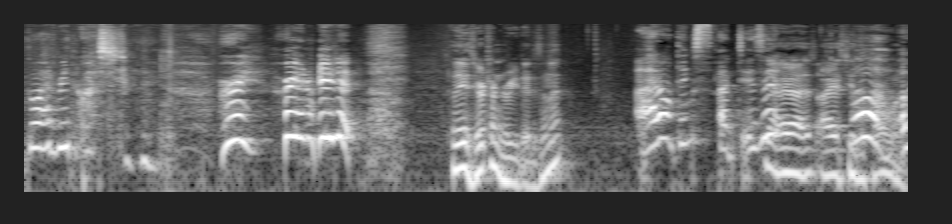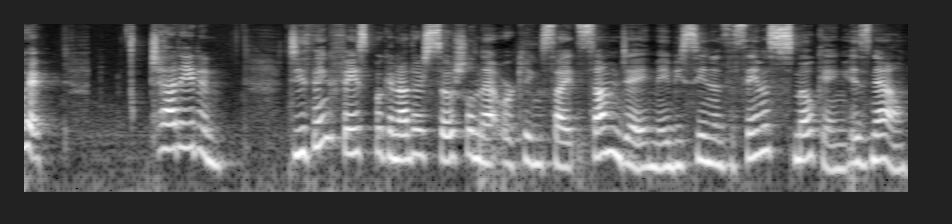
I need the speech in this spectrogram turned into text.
go ahead, read the question. hurry, hurry and read it. I think it's your turn to read it, isn't it? I don't think so. Uh, Is it? Yeah, I see the Oh, one. okay. Chad Aiden, do you think Facebook and other social networking sites someday may be seen as the same as smoking is now?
